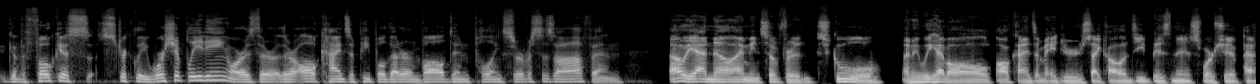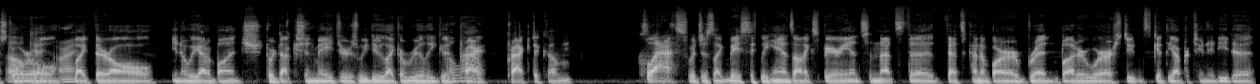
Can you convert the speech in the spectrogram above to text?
the focus strictly worship leading, or is there there are all kinds of people that are involved in pulling services off? And oh yeah, no, I mean, so for school, I mean, we have all all kinds of majors: psychology, business, worship, oh, pastoral. Okay. Right. Like they're all, you know, we got a bunch production majors. We do like a really good oh, pra- practicum class, which is like basically hands-on experience, and that's the that's kind of our bread and butter where our students get the opportunity to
